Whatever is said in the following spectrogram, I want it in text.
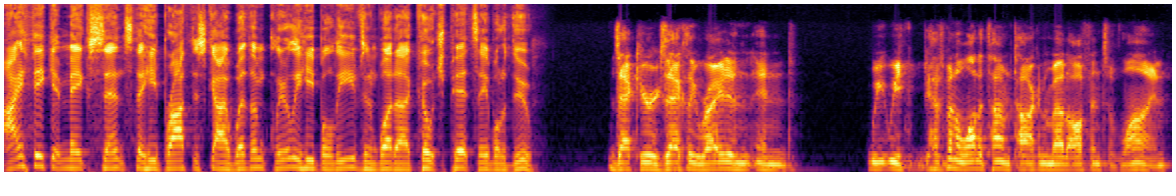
I think it makes sense that he brought this guy with him. Clearly, he believes in what uh, Coach Pitt's able to do. Zac, you're exactly right. And, and we, we have spent a lot of time talking about offensive line.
